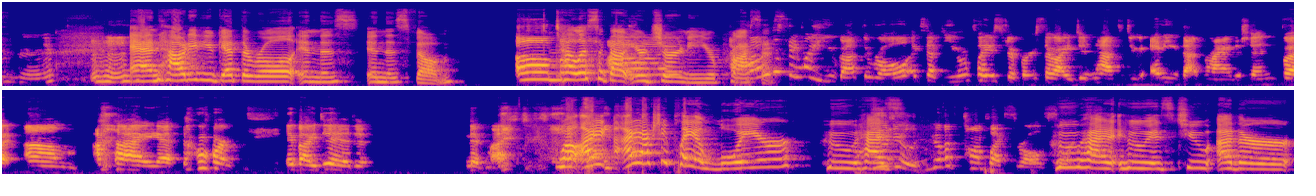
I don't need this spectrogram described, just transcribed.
Mm-hmm. Mm-hmm. and how did you get the role in this in this film? Um, Tell us about your journey, your process. Probably the same way you got the role, except you were played a stripper, so I didn't have to do any of that for my audition. But um, I, or if I did, never mind. Well, I I actually play a lawyer who has you do. You have a complex role. so who had who is two other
